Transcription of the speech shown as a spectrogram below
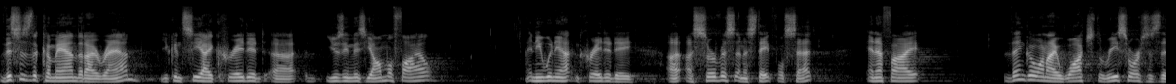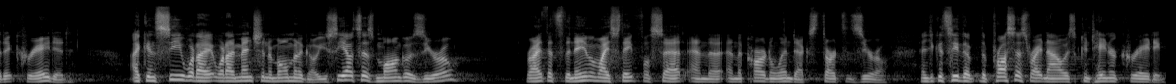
this is the command that I ran. You can see I created, uh, using this YAML file, and he went out and created a, a service and a stateful set. And if I then go and I watch the resources that it created, I can see what I, what I mentioned a moment ago. You see how it says Mongo 0? Right? That's the name of my stateful set, and the, and the cardinal index starts at 0. And you can see the, the process right now is container creating.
